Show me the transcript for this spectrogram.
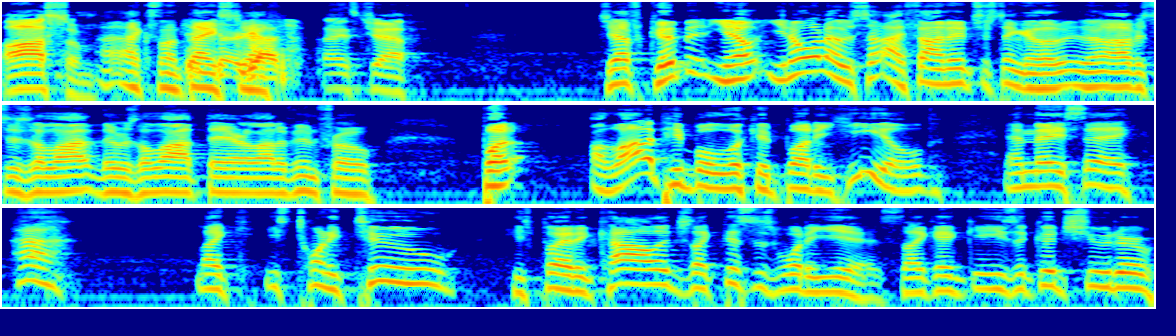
Awesome. Excellent. Take Thanks, care, Jeff. Guys. Thanks, Jeff. Jeff Goodman. You know, you know what I was I found interesting. Uh, obviously, there's a lot. There was a lot there, a lot of info, but a lot of people look at Buddy Hield and they say, "Huh, like he's 22, he's played in college, like this is what he is. Like he's a good shooter."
